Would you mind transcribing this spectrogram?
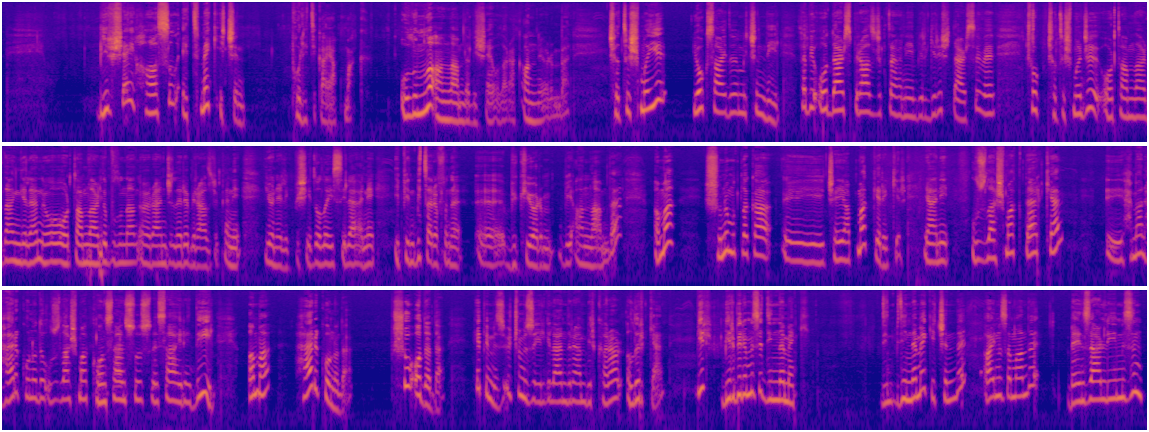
bir şey hasıl etmek için politika yapmak. Olumlu anlamda bir şey olarak anlıyorum ben. Çatışmayı yok saydığım için değil. Tabii o ders birazcık da hani bir giriş dersi ve çok çatışmacı ortamlardan gelen o ortamlarda bulunan öğrencilere birazcık hani yönelik bir şey. Dolayısıyla hani ipin bir tarafını e, büküyorum bir anlamda. Ama şunu mutlaka e, şey yapmak gerekir. Yani uzlaşmak derken e, hemen her konuda uzlaşmak, konsensus vesaire değil. Ama her konuda şu odada hepimiz üçümüzü ilgilendiren bir karar alırken bir birbirimizi dinlemek. Din, dinlemek için de aynı zamanda benzerliğimizin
